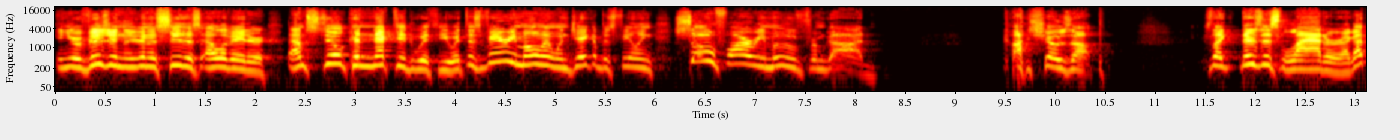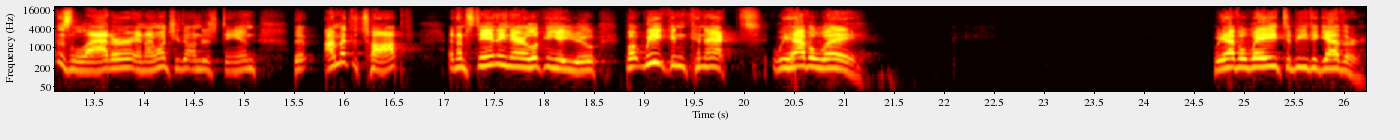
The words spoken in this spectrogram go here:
In your vision, you're going to see this elevator. I'm still connected with you. At this very moment when Jacob is feeling so far removed from God, God shows up. He's like, there's this ladder. I got this ladder, and I want you to understand that I'm at the top and I'm standing there looking at you, but we can connect. We have a way. We have a way to be together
